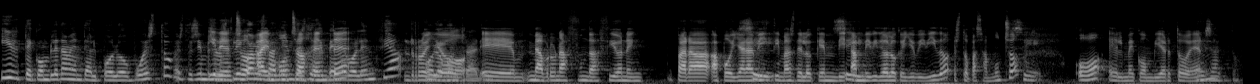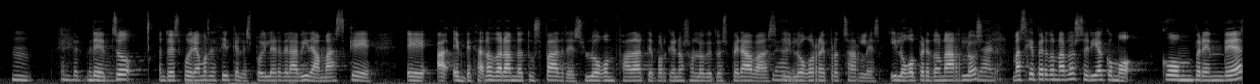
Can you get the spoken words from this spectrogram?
irte completamente al polo opuesto, que esto siempre Y lo de explico hecho a mis hay pacientes mucha de gente, benevolencia o lo rollo, contrario. eh, me abro una fundación en- para apoyar a víctimas de lo que han, vi- Sí. han vivido lo que yo he vivido, esto pasa mucho, Sí. o el me convierto en... Exacto. Hmm. En De hecho, entonces podríamos decir que el spoiler de la vida, más que eh, a- empezar adorando a tus padres, luego enfadarte porque no son lo que tú esperabas y luego reprocharles y luego perdonarlos, Claro. más que perdonarlos sería como comprender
